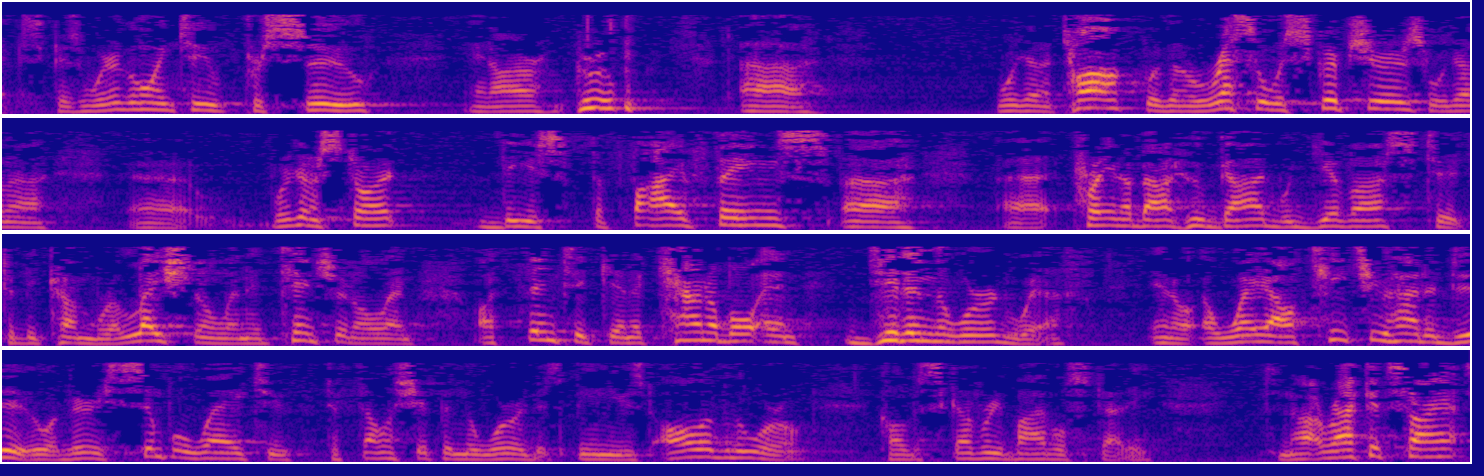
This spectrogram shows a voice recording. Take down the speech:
6 because we're going to pursue in our group. Uh, we're going to talk. We're going to wrestle with scriptures. We're going to uh, we're going to start these the five things. Uh, uh, praying about who God would give us to, to become relational and intentional and authentic and accountable and get in the Word with in a, a, way I'll teach you how to do, a very simple way to, to fellowship in the Word that's being used all over the world called Discovery Bible Study. It's not rocket science,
